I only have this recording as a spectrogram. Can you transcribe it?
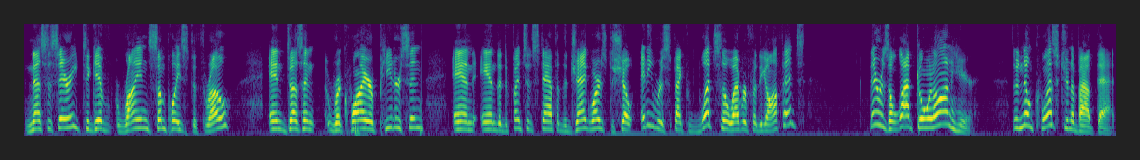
necessary to give Ryan someplace to throw and doesn't require Pederson and and the defensive staff of the Jaguars to show any respect whatsoever for the offense, there is a lot going on here. There's no question about that.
